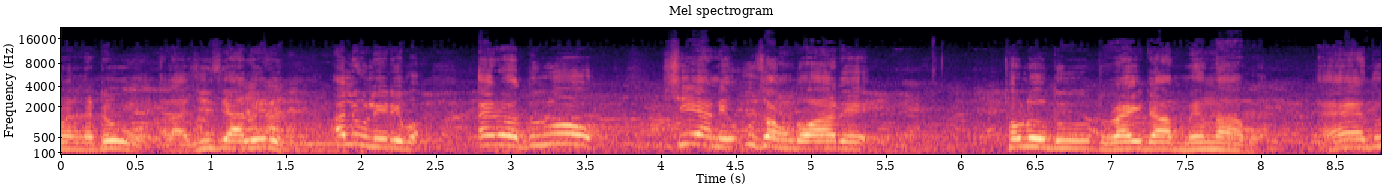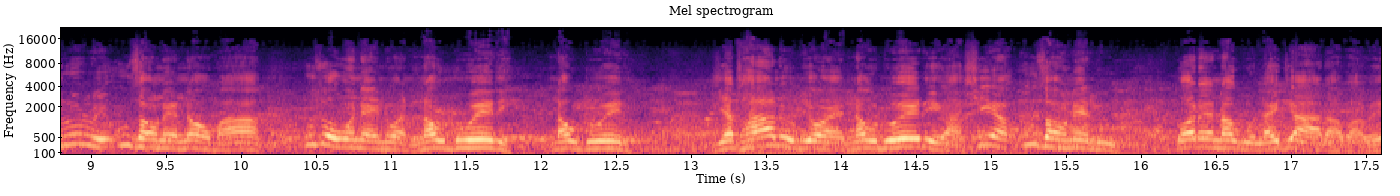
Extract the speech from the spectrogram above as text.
ငတို့ပေါ့ဟလာရည်စရာလေးတွေအဲ့လိုလေးတွေပေါ့အဲ့တော့သူတို့ရှေ့ကနေဥဆောင်သွားတဲ့ထုတ်လုပ်သူဒရိုက်တာမင်းသားပေါ့အဲသူတို့တွေဥဆောင်တဲ့နောက်မှာဥဆောင်ဝင်နိုင်တော့နောက်တွဲတွေနောက်တွဲတွေယထာလို့ပြောရင်နောက်တွဲတွေကရှေ့ကဥဆောင်တဲ့လူသွားတဲ့နောက်ကိုလိုက်ကြရတာပါပဲ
